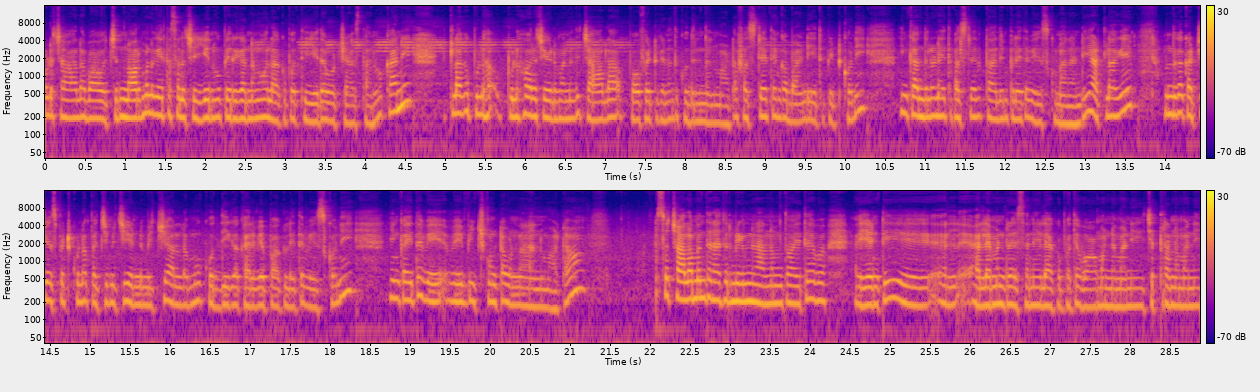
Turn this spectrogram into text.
కూడా చాలా బాగా వచ్చింది. నార్మల్గా అయితే అసలు చెయ్యను పెరుగన్నము లేకపోతే ఏదో ఒకటి చేస్తాను. కానీ ఇట్లాగ పులిహో పులిహోర చేయడం అనేది చాలా పర్ఫెక్ట్గా అనేది కుదిరిందనమాట ఫస్ట్ అయితే ఇంకా బండి అయితే పెట్టుకొని ఇంకా అందులోనైతే ఫస్ట్ అయితే తాలింపులు అయితే వేసుకున్నానండి. అట్లాగే ముందుగా కట్ చేసి పెట్టుకున్న పచ్చిమిర్చి ఎండుమిర్చి అల్లము కొద్దిగా కరివేపాకులు అయితే వేసుకొని ఇంకైతే వే వేపించుకుంటూ ఉన్నాను అనమాట సో చాలామంది రాత్రి మిగిలిన అన్నంతో అయితే ఏంటి లెమన్ రైస్ అని లేకపోతే వామన్నం అని చిత్రాన్నం అని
